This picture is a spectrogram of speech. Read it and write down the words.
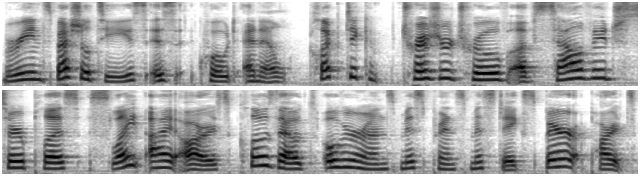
Marine Specialties is, quote, an eclectic treasure trove of salvage, surplus, slight IRs, closeouts, overruns, misprints, mistakes, spare parts,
